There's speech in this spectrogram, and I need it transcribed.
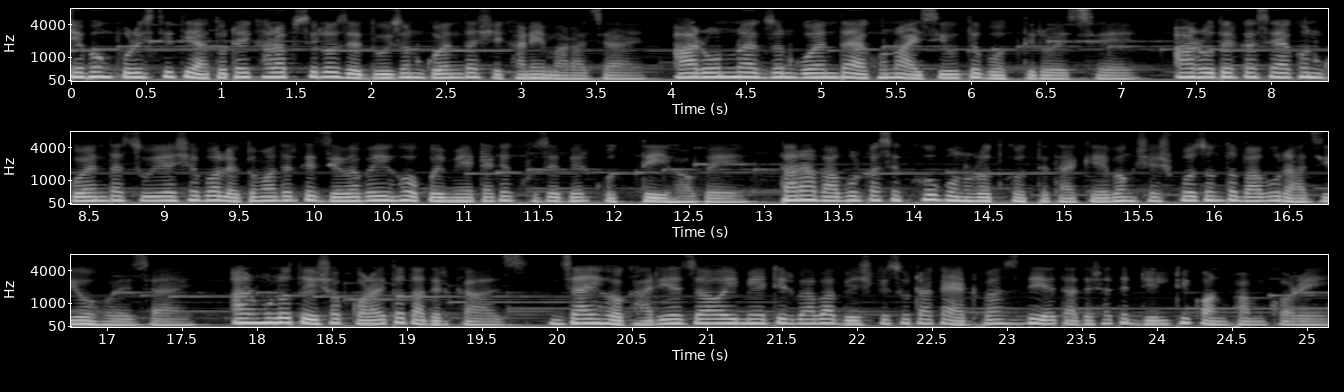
এবং পরিস্থিতি এতটাই খারাপ ছিল যে দুইজন গোয়েন্দা সেখানেই মারা যায়। আর অন্য একজন গোয়েন্দা এখনও আইসিইউতে ভর্তি রয়েছে। আর ওদের কাছে এখন গোয়েন্দা চুই এসে বলে, তোমাদেরকে যেভাবেই হোক ওই মেয়েটাকে খুঁজে বের করতেই হবে। তারা বাবুর কাছে খুব অনুরোধ করতে থাকে এবং শেষ পর্যন্ত বাবু রাজিও হয়ে যায়। আর মূলত এসব করাই তো তাদের কাজ। যাই হোক, হারিয়ে যাওয়া ওই মেয়েটির বাবা বেশ কিছু টাকা অ্যাডভান্স দিয়ে তাদের সাথে ডিলটি কনফার্ম করে।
